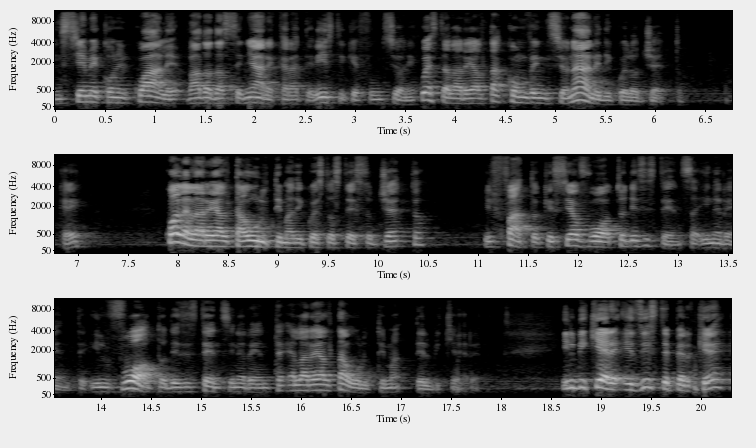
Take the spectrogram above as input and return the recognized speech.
insieme con il quale vado ad assegnare caratteristiche e funzioni, questa è la realtà convenzionale di quell'oggetto. Okay? Qual è la realtà ultima di questo stesso oggetto? Il fatto che sia vuoto di esistenza inerente. Il vuoto di esistenza inerente è la realtà ultima del bicchiere. Il bicchiere esiste perché?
